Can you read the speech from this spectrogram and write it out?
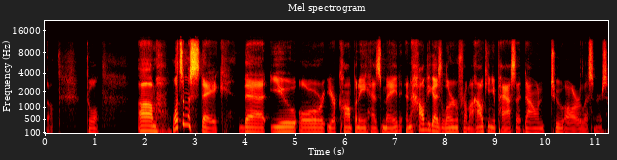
So cool. Um, what's a mistake that you or your company has made and how have you guys learned from it? How can you pass that down to our listeners?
